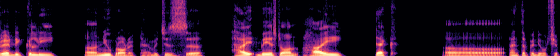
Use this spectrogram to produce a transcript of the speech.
radically new product ہیں which is high based on high tech entrepreneurship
